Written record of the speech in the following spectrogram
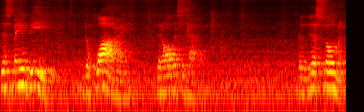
this may be the why that all this has happened. For this moment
